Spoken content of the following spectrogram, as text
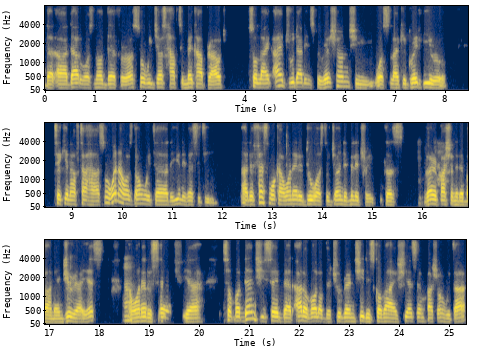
that our dad was not there for us. So we just have to make her proud. So like I drew that inspiration. She was like a great hero taking after her. So when I was done with uh, the university, uh, the first work I wanted to do was to join the military because very passionate about Nigeria. Yes, uh-huh. I wanted to serve. Yeah, so, but then she said that out of all of the children, she discovered I share some passion with her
